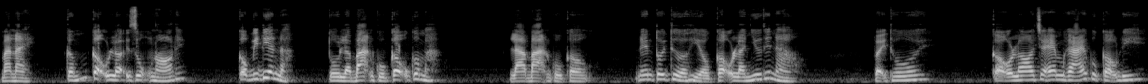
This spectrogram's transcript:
Mà này, cấm cậu lợi dụng nó đấy. Cậu bị điên à? Tôi là bạn của cậu cơ mà. Là bạn của cậu, nên tôi thừa hiểu cậu là như thế nào. Vậy thôi, cậu lo cho em gái của cậu đi.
